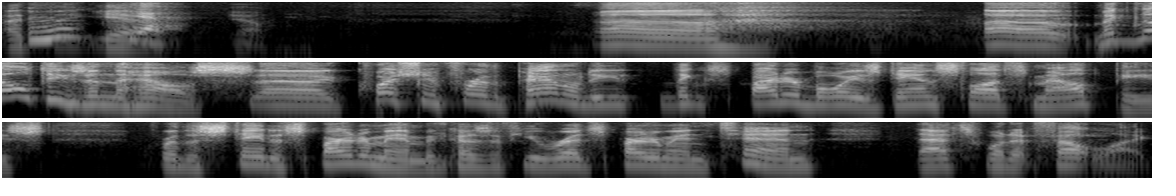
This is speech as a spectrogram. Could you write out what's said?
I think. Mhm, Yeah. yeah. Yeah. Uh, uh, McNulty's in the house. Uh, question for the panel: Do you think Spider Boy is Dan Slott's mouthpiece for the state of Spider-Man? Because if you read Spider-Man Ten, that's what it felt like.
